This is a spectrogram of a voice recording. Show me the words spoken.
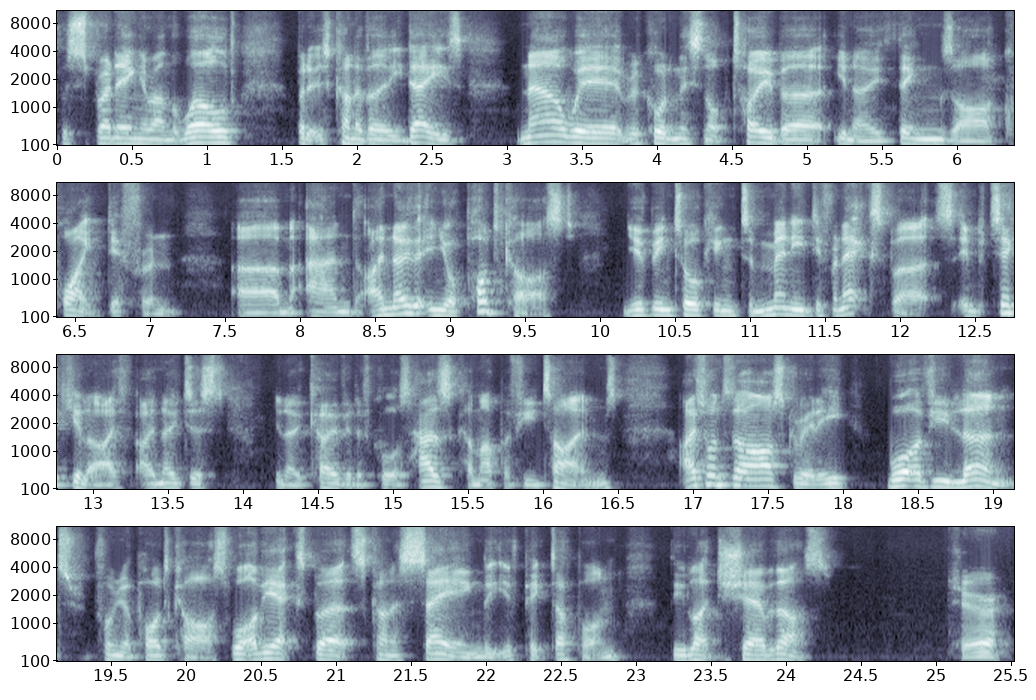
was spreading around the world, but it was kind of early days. Now we're recording this in October. You know, things are quite different. Um, and I know that in your podcast, you've been talking to many different experts. In particular, I, I noticed, you know, COVID, of course, has come up a few times. I just wanted to ask really, what have you learnt from your podcast? What are the experts kind of saying that you've picked up on that you'd like to share with us? Sure.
